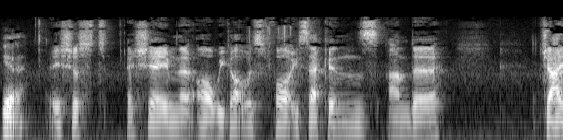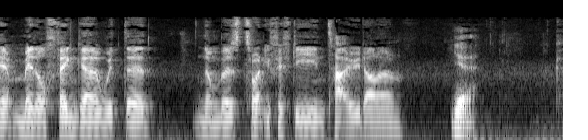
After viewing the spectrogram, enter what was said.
yeah, It's just a shame that all we got was 40 seconds and a giant middle finger with the numbers 2015 tattooed on them. yeah,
